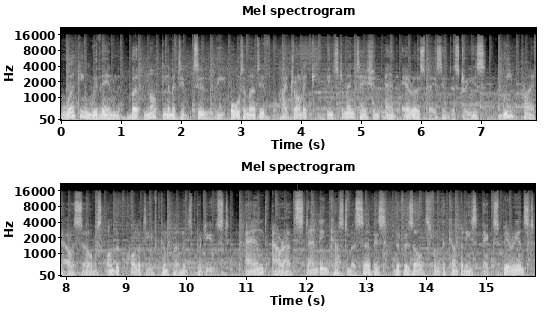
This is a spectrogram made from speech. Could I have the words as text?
Working within, but not limited to, the automotive, hydraulic, instrumentation and aerospace industries, we pride ourselves on the quality of components produced and our outstanding customer service that results from the company's experienced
